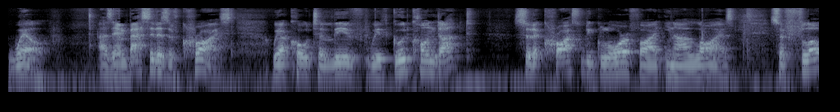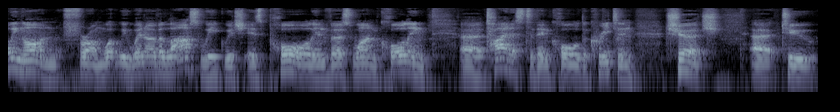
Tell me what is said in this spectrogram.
well. As ambassadors of Christ, we are called to live with good conduct so that Christ will be glorified in our lives. So, flowing on from what we went over last week, which is Paul in verse 1 calling uh, Titus to then call the Cretan church uh, to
